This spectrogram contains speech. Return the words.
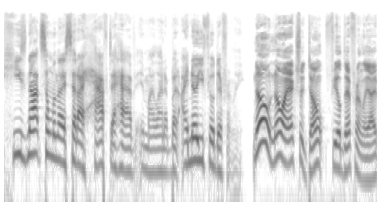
He's not someone that I said I have to have in my lineup, but I know you feel differently. No, no, I actually don't feel differently. I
